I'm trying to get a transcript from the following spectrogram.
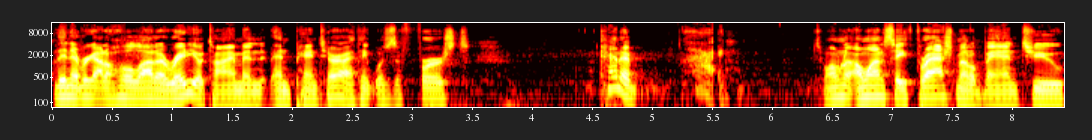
they never got a whole lot of radio time, and and Pantera I think was the first kind of I, so I want to say thrash metal band to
